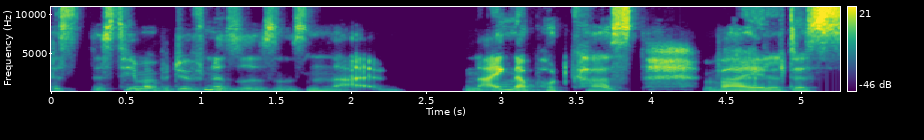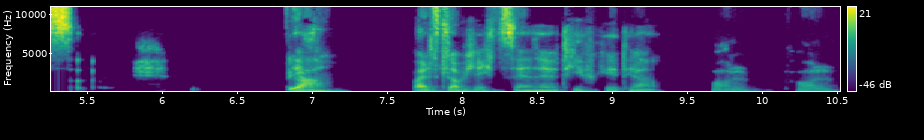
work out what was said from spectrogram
das, das Thema Bedürfnisse ist, ist ein, ein eigener Podcast, weil das, ja, weil das, glaube ich, echt sehr, sehr tief geht, ja. voll, voll.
